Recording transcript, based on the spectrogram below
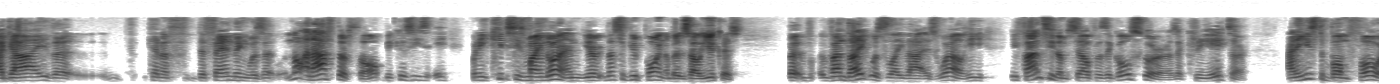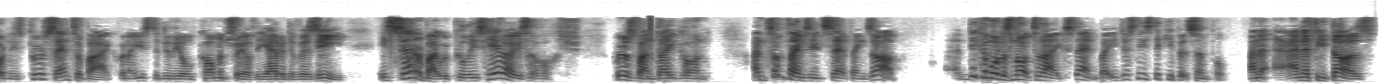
A guy that kind of defending was a, not an afterthought because he's when he keeps his mind on it, and that's a good point about Zaliukas. But Van Dijk was like that as well. He he fancied himself as a goal scorer, as a creator, and he used to bomb forward. And his poor centre back, when I used to do the old commentary of the Eredivisie, his centre back would pull his hair out. He's like, "Oh, where's Van Dijk gone?" And sometimes he'd set things up. Dikamona's not to that extent, but he just needs to keep it simple. And and if he does,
